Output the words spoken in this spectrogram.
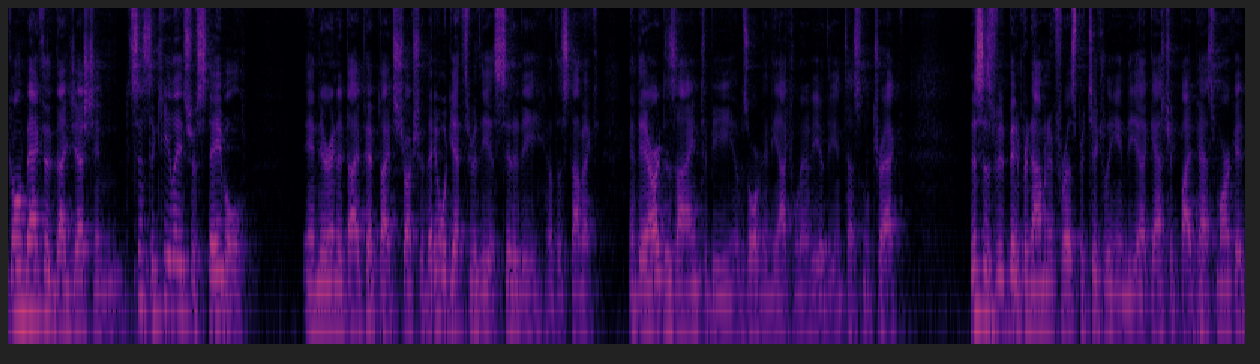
Going back to the digestion, since the chelates are stable and they're in a dipeptide structure, they will get through the acidity of the stomach and they are designed to be absorbed in the alkalinity of the intestinal tract. This has been predominant for us, particularly in the uh, gastric bypass market,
